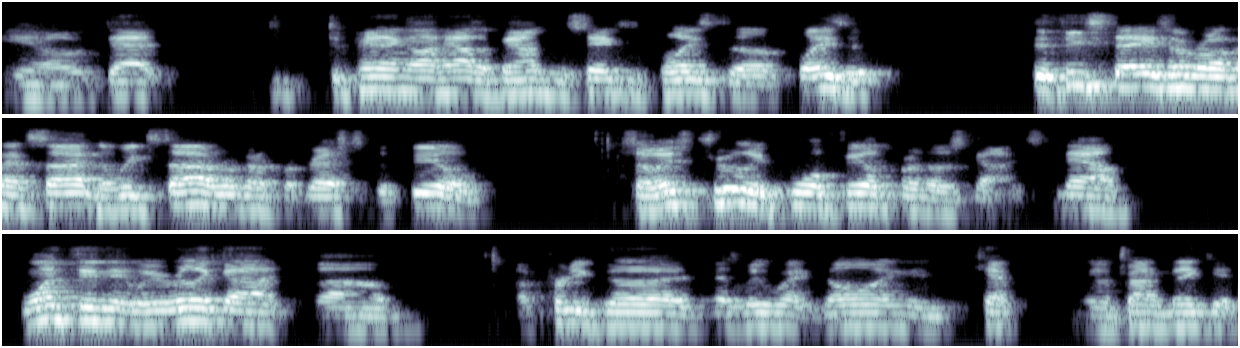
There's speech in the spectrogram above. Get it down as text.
you know that depending on how the boundary safety plays the plays it, if he stays over on that side and the weak side, we're going to progress to the field. So it's truly full field for those guys. Now, one thing that we really got um, a pretty good as we went going and kept you know trying to make it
